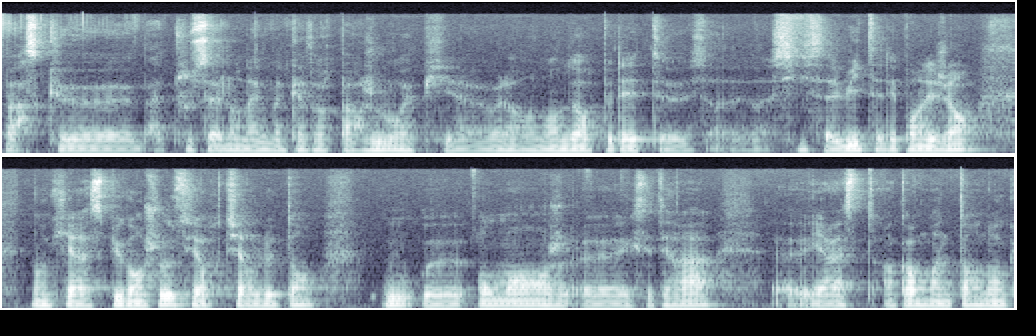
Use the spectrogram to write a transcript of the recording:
parce que bah, tout seul on a 24 heures par jour et puis voilà on endort peut-être 6 à 8 ça dépend des gens donc il reste plus grand chose si on retire le temps où euh, on mange, euh, etc. Euh, il reste encore moins de temps, donc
